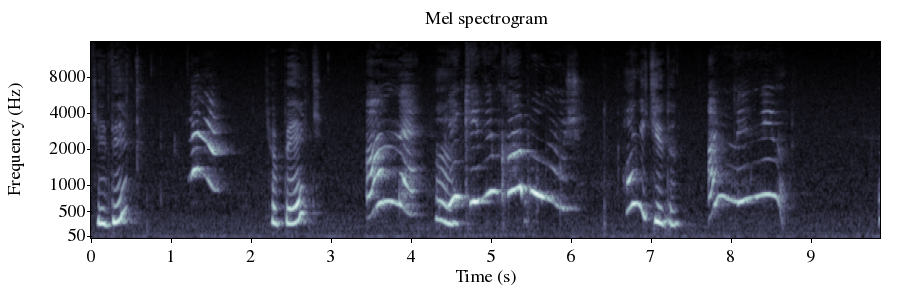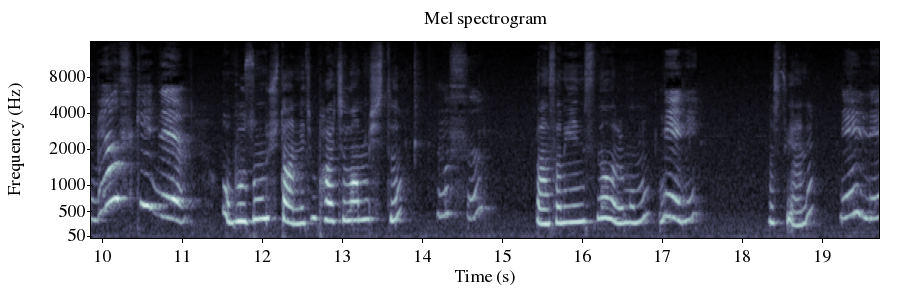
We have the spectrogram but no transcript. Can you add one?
kedi, köpek. Anne, Hı. benim kedim kaybolmuş. Hangi kedin? Anne benim beyaz kedim. O bozulmuştu anneciğim. Parçalanmıştı. Nasıl? Ben sana yenisini alırım onu. Neli? Nasıl yani? Neli?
